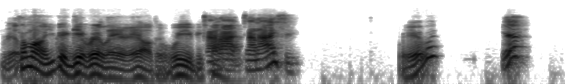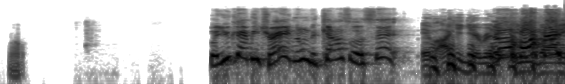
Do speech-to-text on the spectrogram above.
Really? Come on, you could get rid of Larry Elder. We'd be Kind of kind of icy. Really? Yeah. But you can't be trading them. The council is set. If I could get rid of anybody,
